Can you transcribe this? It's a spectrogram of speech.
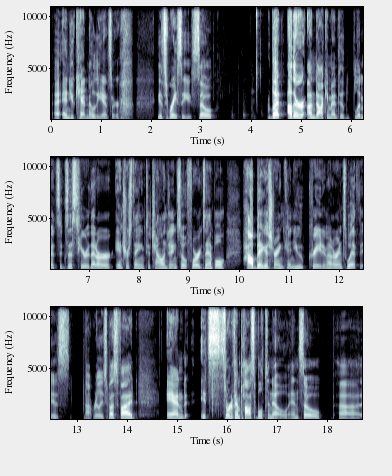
And you can't know the answer. it's racy. So, but other undocumented limits exist here that are interesting to challenging. So, for example, how big a string can you create an utterance with is not really specified. And it's sort of impossible to know. And so uh,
